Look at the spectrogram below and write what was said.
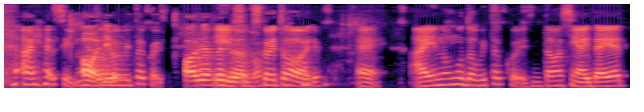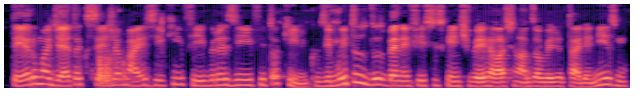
aí assim, não óleo. mudou muita coisa. Óleo é vegano. Isso, biscoito óleo. É. Aí não mudou muita coisa. Então, assim, a ideia é ter uma dieta que seja mais rica em fibras e fitoquímicos. E muitos dos benefícios que a gente vê relacionados ao vegetarianismo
